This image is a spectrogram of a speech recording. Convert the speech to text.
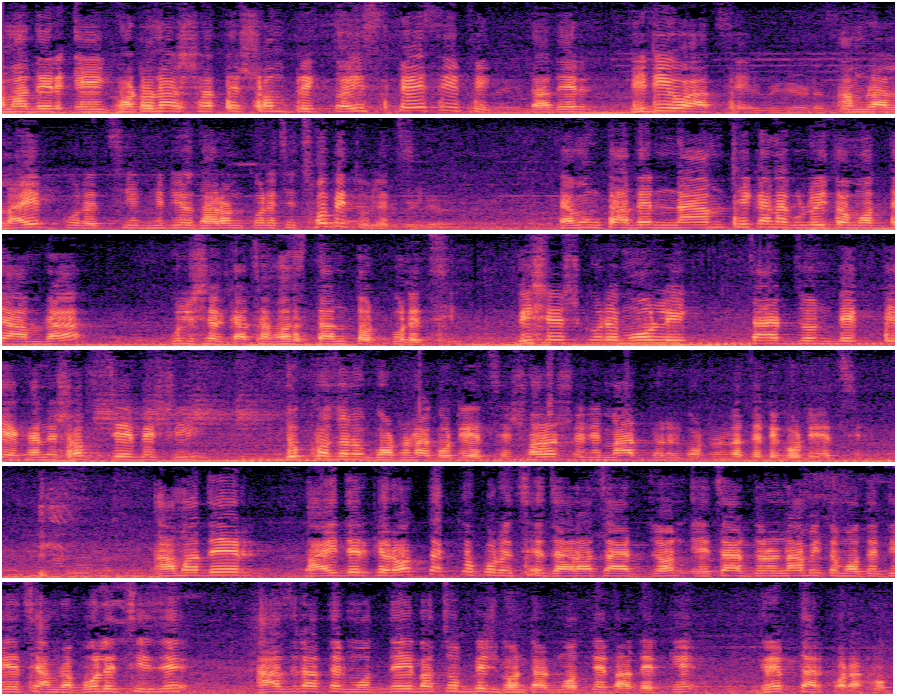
আমাদের এই ঘটনার সাথে সম্পৃক্ত স্পেসিফিক তাদের ভিডিও আছে। আমরা লাইভ করেছি ভিডিও ধারণ করেছি, ছবি তুলেছি। এবং তাদের নাম ঠিকানাগুলো ইতোমধ্যে আমরা পুলিশের কাছে হস্তান্তর করেছি। বিশেষ করে মৌলিক চারজন ব্যক্তি এখানে সবচেয়ে বেশি দুঃখজনক ঘটনা ঘটিয়েছে। সরাসরি মারধরের ঘটনা যেটি ঘটিয়েছে। আমাদের ভাইদেরকে রক্তাক্ত করেছে যারা চারজন। এই চারজনের নাম ইতিমধ্যে দিয়েছে। আমরা বলেছি যে, আজ রাতের মধ্যেই বা চব্বিশ ঘণ্টার মধ্যে তাদেরকে গ্রেপ্তার করা হোক।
